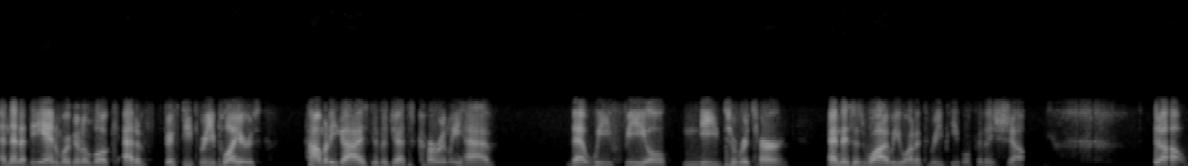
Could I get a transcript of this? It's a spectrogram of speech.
And then at the end, we're going to look out of 53 players, how many guys do the Jets currently have that we feel need to return? And this is why we wanted three people for this show. So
